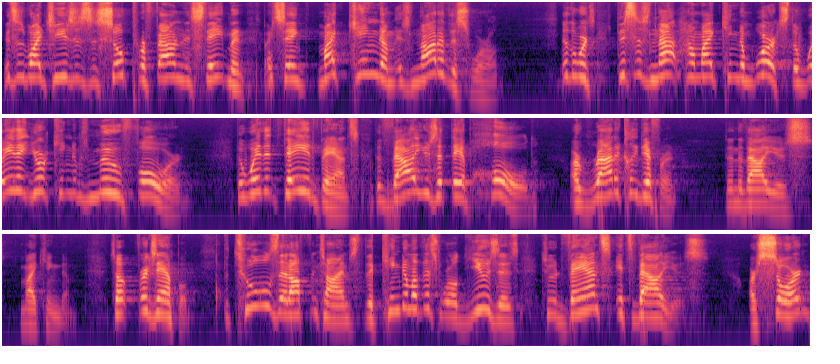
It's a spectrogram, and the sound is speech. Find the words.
This is why Jesus is so profound in his statement by saying, My kingdom is not of this world. In other words, this is not how my kingdom works. The way that your kingdoms move forward the way that they advance, the values that they uphold are radically different than the values of my kingdom. So, for example, the tools that oftentimes the kingdom of this world uses to advance its values are sword.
